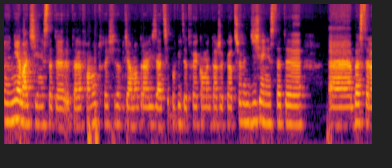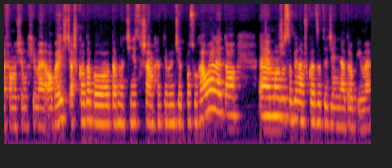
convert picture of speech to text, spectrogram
Nie ma dzisiaj niestety telefonu, tutaj się dowiedziałam od realizacji, bo widzę Twoje komentarze Piotrze, więc dzisiaj niestety e, bez telefonu się musimy obejść, a szkoda, bo dawno Cię nie słyszałam, chętnie bym Cię posłuchała, ale to może sobie na przykład za tydzień nadrobimy,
